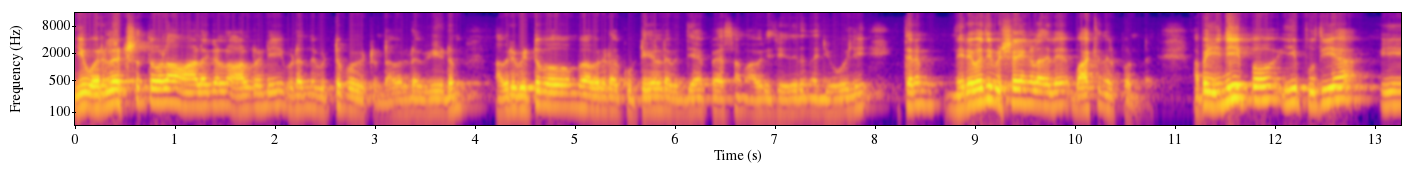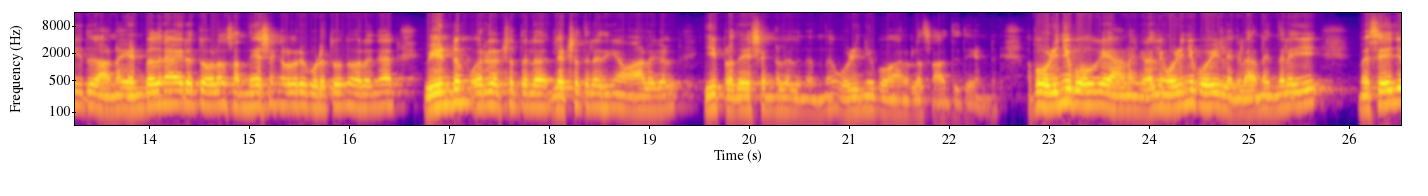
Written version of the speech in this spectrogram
ഈ ഒരു ലക്ഷത്തോളം ആളുകൾ ഓൾറെഡി ഇവിടെ നിന്ന് വിട്ടുപോയിട്ടുണ്ട്. അവരുടെ വീടും അവർ വിട്ടുപോകുമ്പോൾ അവരുടെ കുട്ടികളുടെ വിദ്യാഭ്യാസം അവർ ചെയ്തിരുന്ന ജോലി ഇത്തരം നിരവധി വിഷയങ്ങൾ അതിൽ ബാക്കി നിൽപ്പുണ്ട്. അപ്പോൾ ഇനിയിപ്പോൾ ഈ പുതിയ ഈ ഇതാണ് എൺപതിനായിരത്തോളം സന്ദേശങ്ങൾ അവർ കൊടുത്തു എന്ന് പറഞ്ഞാൽ വീണ്ടും ഒരു ലക്ഷത്തിൽ ലക്ഷത്തിലധികം ആളുകൾ ഈ പ്രദേശങ്ങളിൽ നിന്ന് ഒഴിഞ്ഞു പോകാനുള്ള സാധ്യതയുണ്ട്. അപ്പോൾ ഒഴിഞ്ഞു പോവുകയാണെങ്കിൽ അല്ലെങ്കിൽ ഒഴിഞ്ഞു പോയില്ലെങ്കിൽ കാരണം ഇന്നലെ ഈ മെസ്സേജ്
